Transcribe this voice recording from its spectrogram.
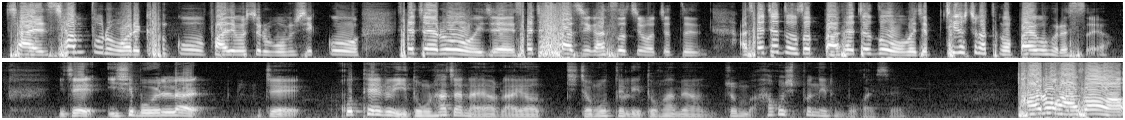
잘 샴푸로 머리 감고 바디워시로 몸 씻고 세제로 이제 세제는 아직 안 썼지만 어쨌든 아 세제도 썼다. 세제도 뭐 이제 티셔츠 같은 거 빨고 그랬어요. 이제 25일날 이제 호텔을 이동을 하잖아요. 라이엇 지정 호텔로 이동하면 좀 하고 싶은 일은 뭐가 있어요? 바로 가서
